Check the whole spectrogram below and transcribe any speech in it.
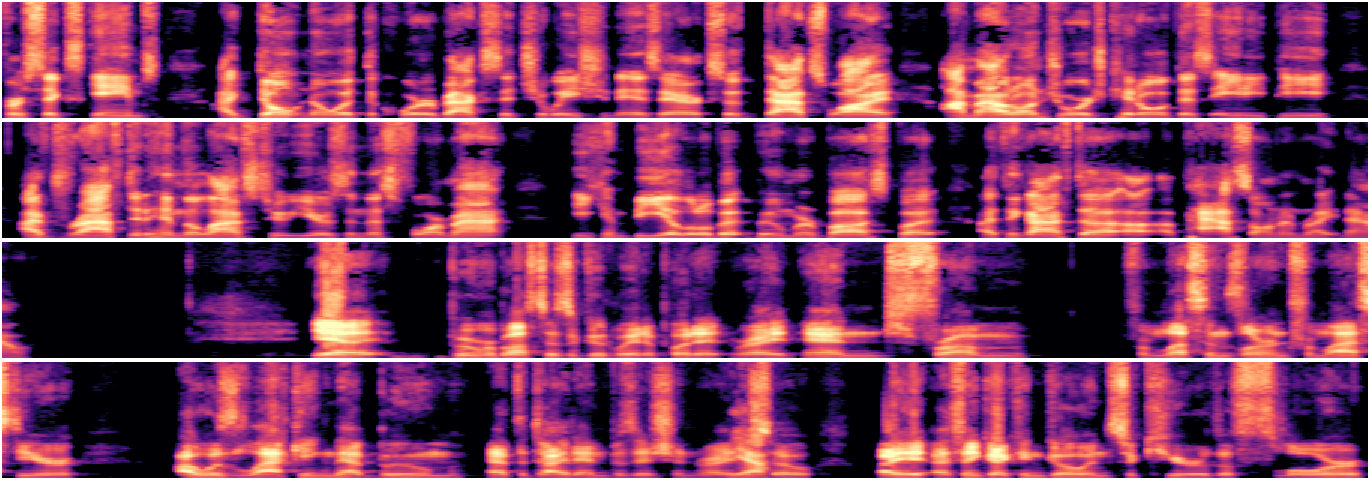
for six games. I don't know what the quarterback situation is, Eric. So that's why I'm out on George Kittle at this ADP. I've drafted him the last two years in this format. He can be a little bit boomer bust, but I think I have to uh, uh, pass on him right now. Yeah, boomer bust is a good way to put it, right? And from from lessons learned from last year, I was lacking that boom at the tight end position, right? Yeah. So I, I think I can go and secure the floor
